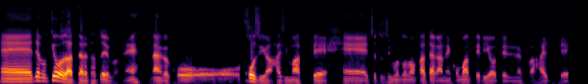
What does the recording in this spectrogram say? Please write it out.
えー、でも今日だったら例えばね、なんかこう、工事が始まって、えー、ちょっと地元の方がね、困ってるよって連絡が入って、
